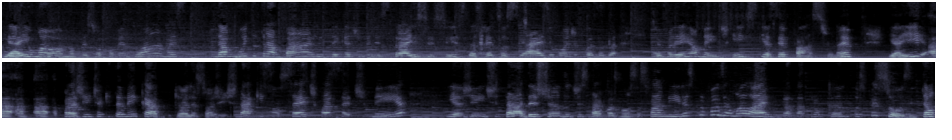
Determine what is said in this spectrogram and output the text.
E aí uma, uma pessoa comentou, ah, mas dá muito trabalho ter que administrar isso, isso, isso das redes sociais e um monte de coisa. Eu falei, realmente, quem disse que ia ser fácil, né? E aí, a, a, a, pra gente aqui também cabe, porque olha só, a gente está aqui, são sete, quase sete e meia, e a gente está deixando de estar com as nossas famílias para fazer uma live, para estar tá trocando com as pessoas. Então,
